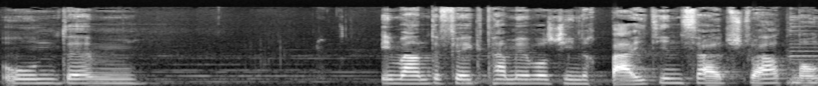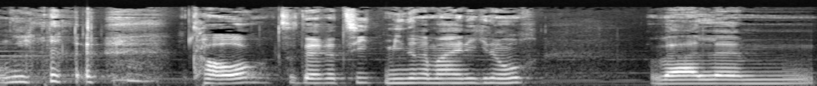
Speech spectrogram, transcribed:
Und ähm, im Endeffekt haben wir wahrscheinlich beide einen Selbstwertmangel zu dieser Zeit, meiner Meinung nach. Weil ähm,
